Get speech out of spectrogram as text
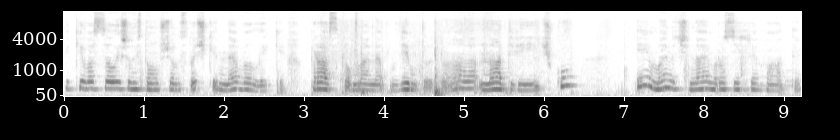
які у вас залишились, тому що листочки невеликі. Праска в мене вімкнута на двічку. І ми починаємо розігрівати.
